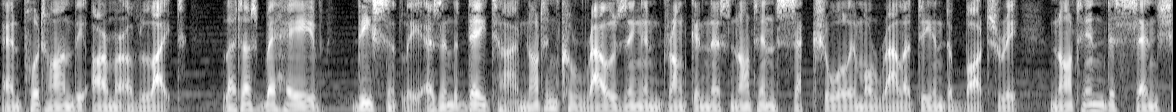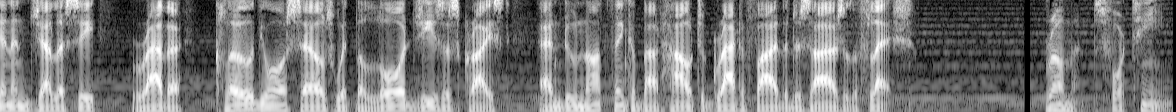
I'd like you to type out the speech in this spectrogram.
and put on the armor of light. Let us behave decently as in the daytime, not in carousing and drunkenness, not in sexual immorality and debauchery, not in dissension and jealousy. Rather, Clothe yourselves with the Lord Jesus Christ, and do not think about how to gratify the desires of the flesh. Romans 14.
